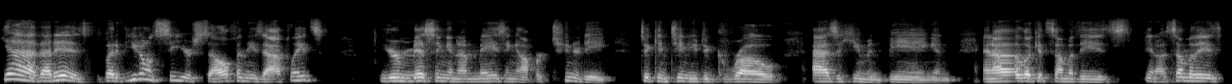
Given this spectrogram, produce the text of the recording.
yeah, that is. But if you don't see yourself in these athletes, you're missing an amazing opportunity to continue to grow as a human being and and i look at some of these you know some of these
